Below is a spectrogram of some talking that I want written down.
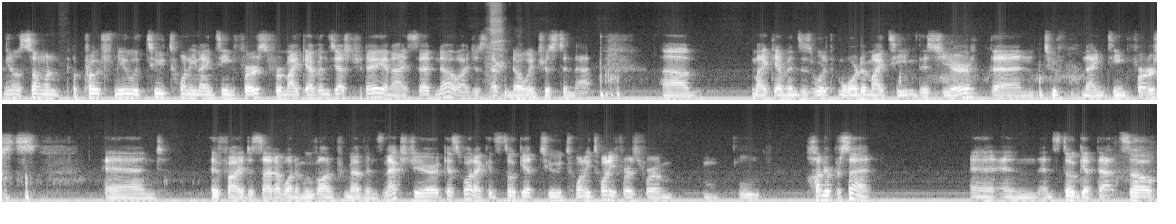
you know, someone approached me with two 2019 firsts for Mike Evans yesterday, and I said no. I just have no interest in that. Um, Mike Evans is worth more to my team this year than two 19 firsts. And if I decide I want to move on from Evans next year, guess what? I can still get two 2020 firsts for him 100% and, and, and still get that. So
